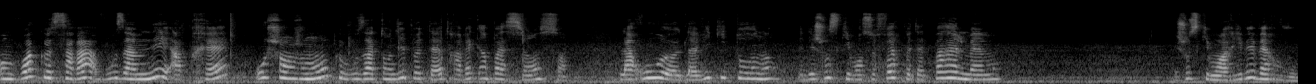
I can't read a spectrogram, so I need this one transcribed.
on voit que ça va vous amener après au changement que vous attendiez peut-être avec impatience la roue euh, de la vie qui tourne. Il y a des choses qui vont se faire peut-être par elles-mêmes. Des choses qui vont arriver vers vous.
